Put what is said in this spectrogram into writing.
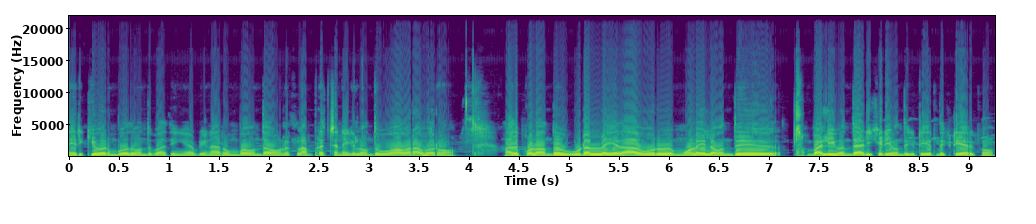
நெருக்கி வரும்போது வந்து பார்த்திங்க அப்படின்னா ரொம்ப வந்து அவங்களுக்குலாம் பிரச்சனைகள் வந்து ஓவராக வரும். அது போல் வந்து உடலில் ஏதாவது ஒரு மூளையில் வந்து வலி வந்து அடிக்கடி வந்துக்கிட்டே இருந்துக்கிட்டே இருக்கும்.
